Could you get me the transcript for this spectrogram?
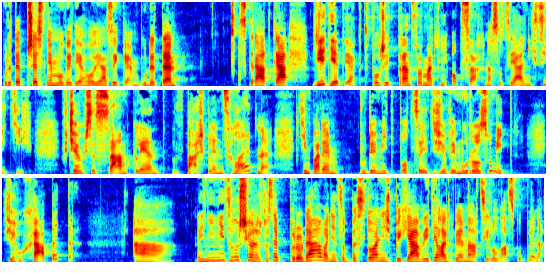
Budete přesně mluvit jeho jazykem, budete Zkrátka vědět, jak tvořit transformační obsah na sociálních sítích, v čemž se sám klient, váš klient zhlédne. Tím pádem bude mít pocit, že vy mu rozumíte, že ho chápete. A není nic horšího, než vlastně prodávat něco bez toho, aniž bych já věděla, kdo je má cílová skupina.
